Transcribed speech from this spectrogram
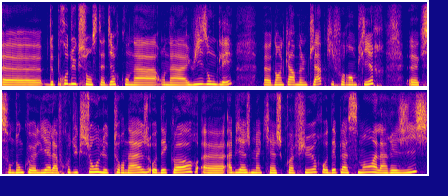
euh, de production, c'est-à-dire qu'on a on a huit onglets euh, dans le Carbon Clap qu'il faut remplir, euh, qui sont donc liés à la production, le tournage, au décor, habillage, maquillage, coiffure, au déplacement, à la régie,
